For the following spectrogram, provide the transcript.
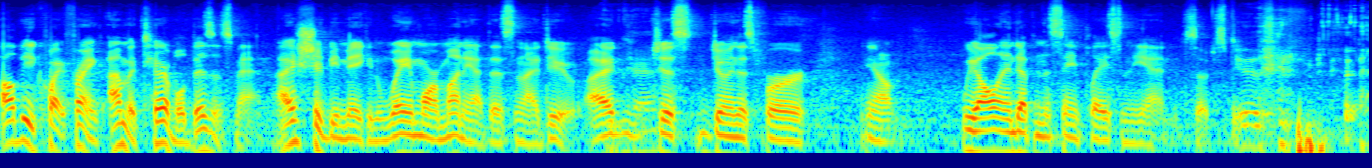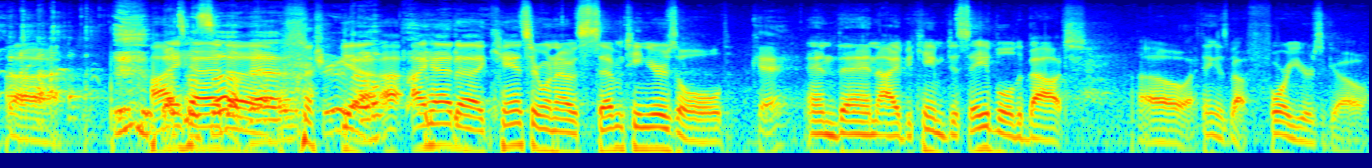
I'll be quite frank. I'm a terrible businessman. I should be making way more money at this than I do. I'm Okay. just doing this for, you know, we all end up in the same place in the end, so to speak. Dude, I what's up, uh. True, yeah. I, I had uh, cancer when I was 17 years old, okay, and then I became disabled about, oh, I think it was about four years ago.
